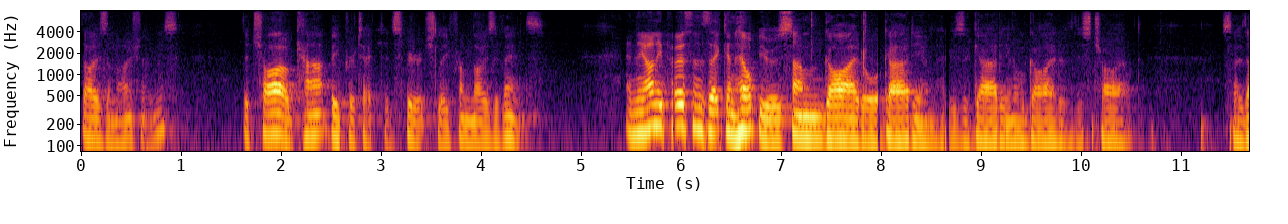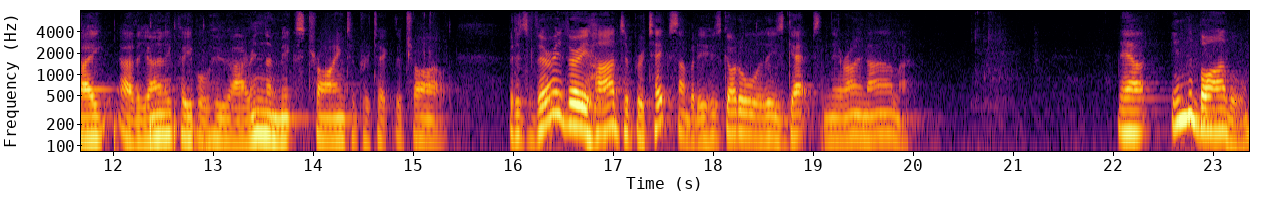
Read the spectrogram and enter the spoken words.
those emotions, the child can't be protected spiritually from those events. And the only persons that can help you is some guide or guardian who's a guardian or guide of this child. So they are the only people who are in the mix trying to protect the child. But it's very, very hard to protect somebody who's got all of these gaps in their own armour. Now, in the Bible,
